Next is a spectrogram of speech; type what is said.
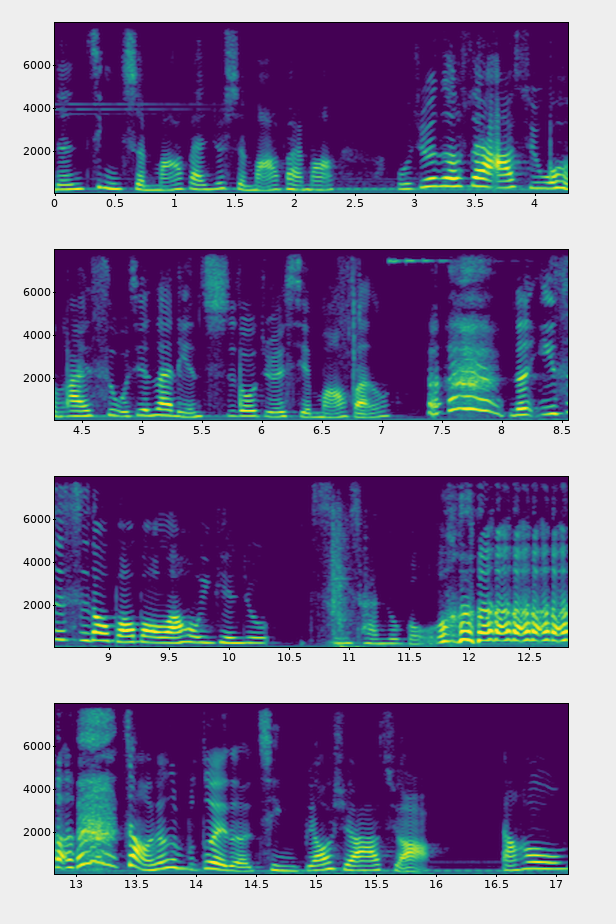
能尽省麻烦就省麻烦嘛。我觉得虽然阿徐我很爱吃，我现在连吃都觉得嫌麻烦了。能一次吃到饱饱，然后一天就吃一餐就够了。这好像是不对的，请不要学阿徐啊。然后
